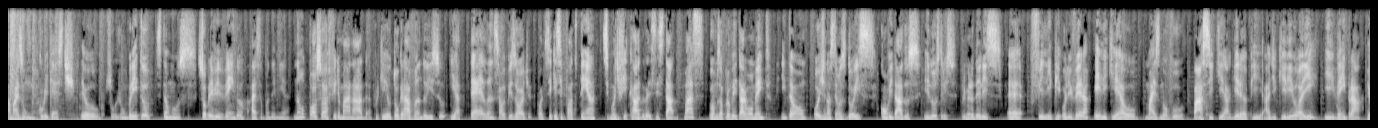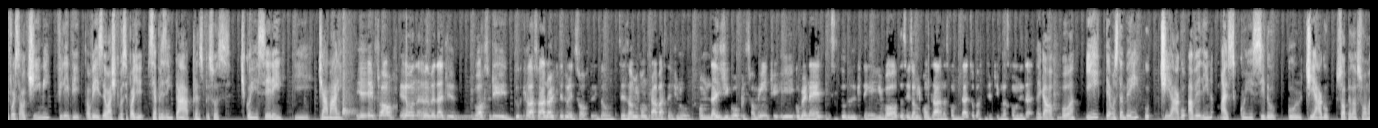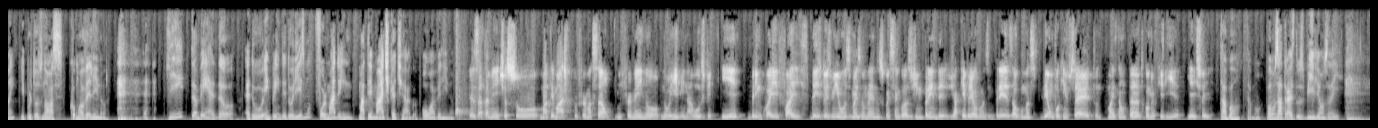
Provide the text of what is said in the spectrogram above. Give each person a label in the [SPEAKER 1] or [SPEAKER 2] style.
[SPEAKER 1] A mais um Cubicast. Eu sou o João Brito, estamos sobrevivendo a essa pandemia. Não posso afirmar nada, porque eu tô gravando isso e até lançar o episódio, pode ser que esse fato tenha se modificado, esse estado. Mas vamos aproveitar o momento. Então, hoje nós temos dois convidados ilustres. O primeiro deles é Felipe Oliveira, ele que é o mais novo passe que a GetUp adquiriu aí e vem para reforçar o time. Felipe, talvez eu acho que você pode se apresentar para as pessoas te conhecerem e te amarem.
[SPEAKER 2] E aí, pessoal, eu, na verdade, gosto de tudo que é relacionado à arquitetura de software. Então, vocês vão me encontrar bastante no comunidade de Go, principalmente, e Kubernetes, tudo que tem aí em volta, vocês vão me encontrar nas comunidades. Sou bastante ativo nas comunidades.
[SPEAKER 1] Legal, boa. E temos também o Tiago Avelino, mais conhecido por Tiago só pela sua mãe e por todos nós como Avelino. que também é do é do empreendedorismo, formado em matemática, Tiago, ou Avelino?
[SPEAKER 3] Exatamente, eu sou matemático por formação, me formei no, no IME, na USP, e brinco aí faz desde 2011 mais ou menos com esse negócio de empreender. Já quebrei algumas empresas, algumas deu um pouquinho certo, mas não tanto como eu queria, e é isso aí.
[SPEAKER 1] Tá bom, tá bom. Vamos atrás dos bilhões aí.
